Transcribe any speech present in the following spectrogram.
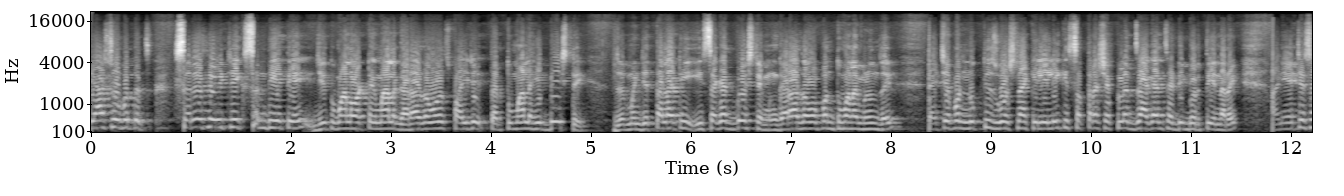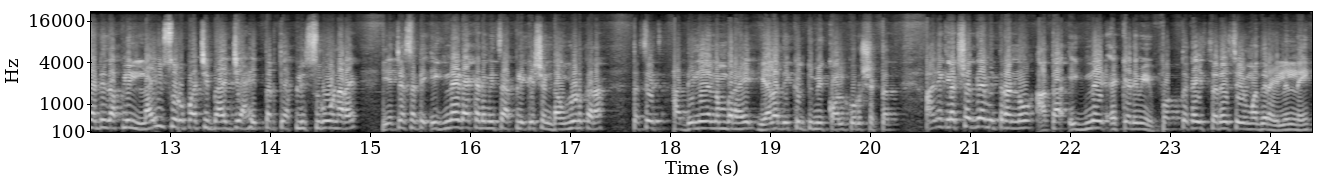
त्यासोबतच सरळसेवेची एक संधी येते जी तुम्हाला वाटते मला घराजवळच पाहिजे तर तुम्हाला हे बेस्ट आहे. जर म्हणजे तलाठी ही सगळ्यात बेस्ट आहे. मग घराजवळ पण तुम्हाला मिळून जाईल. त्याची पण नुकतीच घोषणा केलेली आहे की सतराशे प्लस जागांसाठी भरती येणार आहे. आणि याच्यासाठीच आपली लाईव्ह स्वरूपाची बॅच जी आहे तर ती आपली सुरू होणार आहे. याच्यासाठी इग्नाइट अकॅडमीचं ऍप्लिकेशन डाउनलोड करा. तसेच हा दिलेला नंबर आहे. याला देखील तुम्ही कॉल करू शकतात. आणि एक लक्षात घ्या मित्रांनो आता इग्नाइट अकॅडमी फक्त काही सरळसेवेमध्ये राहिलेली राहिलेलं नाही.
